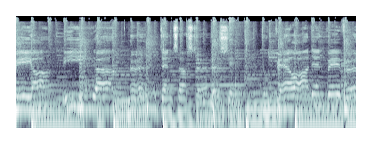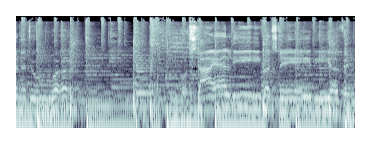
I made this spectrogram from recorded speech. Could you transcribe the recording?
Svæger i ørnen den tørstende sjæl. Du bjerger den bævende due. Hos dig er livets evige ven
